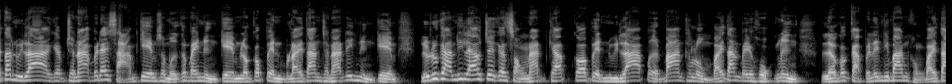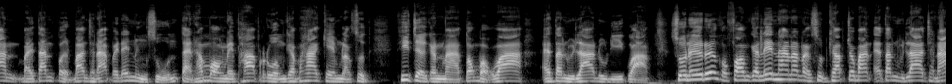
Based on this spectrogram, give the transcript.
ตตันวิลล่าครับชนะไปได้ 3 เกมเสมอกันไป 1 เกม แล้วก็เป็นไบรตันชนะได้ 1 เกมฤดูกาลที่แล้วเจอกัน 2 นัดครับก็เป็นวิลล่าเปิดบ้านถล่มไบรตันไป 6-1 แล้วก็กลับไปเล่นที่บ้านของไบรตันไบรตันเปิดบ้านชนะไปได้ 1-0 แต่ถ้ามองในภาพรวมครับ5เกมหลังสุดที่เจอกันมาต้องบอกว่าแอตตันวิลล่าดูดีกว่า ส่วนในเรื่องของฟอร์มการเล่น 5 นัดหลังสุดครับเจ้าบ้านแอตตันวิลล่าชนะ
